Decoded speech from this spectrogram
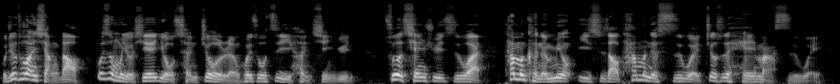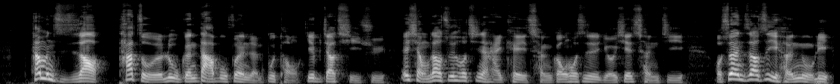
我就突然想到，为什么有些有成就的人会说自己很幸运？除了谦虚之外，他们可能没有意识到他们的思维就是黑马思维。他们只知道他走的路跟大部分人不同，也比较崎岖。诶，想不到最后竟然还可以成功，或是有一些成绩。我虽然知道自己很努力，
